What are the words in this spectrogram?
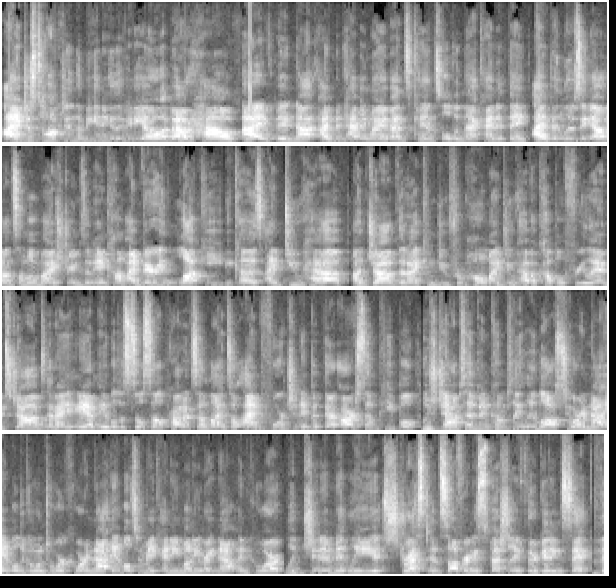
I just talked in the beginning of the video about how I've been not, I've been having my events canceled and that kind of thing. I've been losing out on some of my streams of income. I'm very lucky because I do have a job that I can do from home. I do have a couple freelance jobs and I am able to still sell products online. So I'm fortunate, but there are some people whose jobs have been completely lost, who are not able to go into work, who are not able to make any money right now, and who are legitimately stressed and suffering, especially if they're getting sick. They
